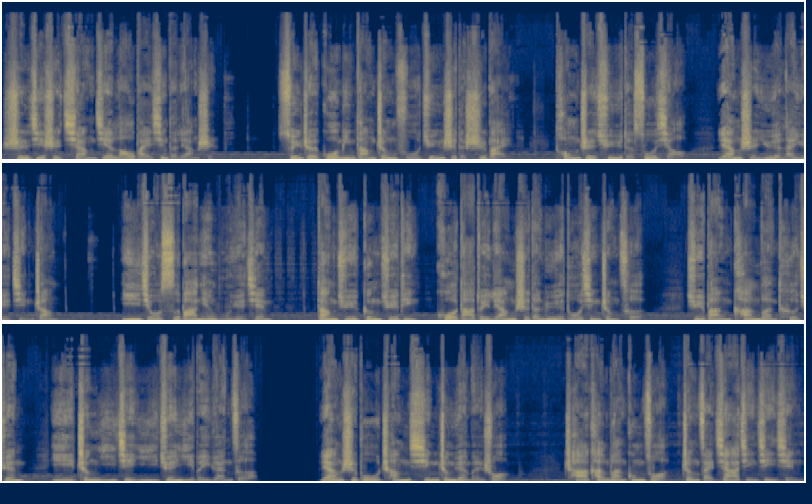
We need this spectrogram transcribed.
实际是抢劫老百姓的粮食。随着国民党政府军事的失败，统治区域的缩小，粮食越来越紧张。一九四八年五月间，当局更决定扩大对粮食的掠夺性政策，举办戡乱特捐，以征一届一捐一为原则。粮食部呈行政院文说：“查勘乱工作正在加紧进行，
